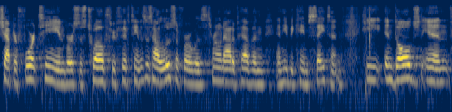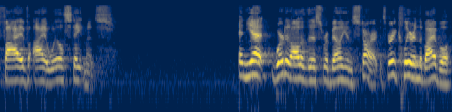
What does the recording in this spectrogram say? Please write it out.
chapter 14 verses 12 through 15. This is how Lucifer was thrown out of heaven and he became Satan. He indulged in five I will statements. And yet, where did all of this rebellion start? It's very clear in the Bible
